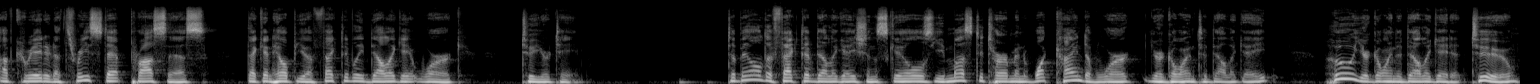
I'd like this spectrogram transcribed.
I've created a three step process that can help you effectively delegate work to your team. To build effective delegation skills, you must determine what kind of work you're going to delegate, who you're going to delegate it to,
